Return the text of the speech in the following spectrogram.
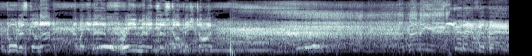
The board has gone up, and we're going to have three minutes of stoppage time. Aubameyang, good effort there.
